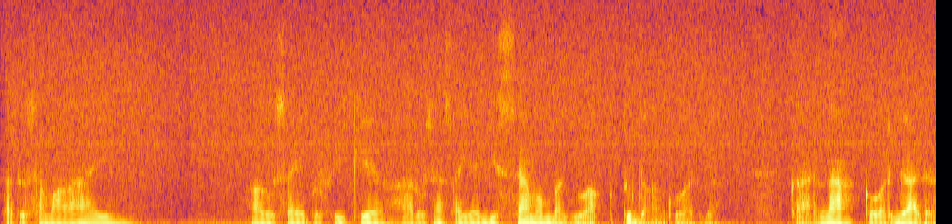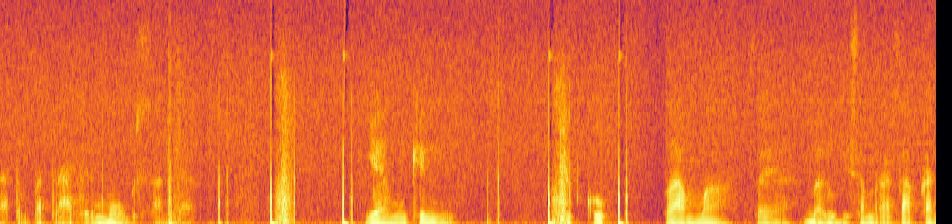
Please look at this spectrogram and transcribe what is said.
satu sama lain. Lalu saya berpikir harusnya saya bisa membagi waktu dengan keluarga. Karena keluarga adalah tempat terakhirmu bersandar. Ya mungkin cukup lama saya baru bisa merasakan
